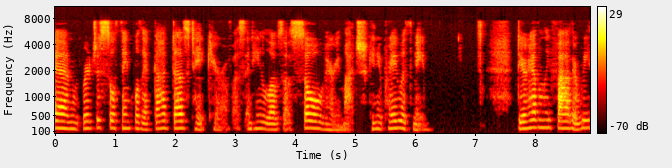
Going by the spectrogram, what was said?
And we're just so thankful that God does take care of us and He loves us so very much. Can you pray with me? Dear Heavenly Father, we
